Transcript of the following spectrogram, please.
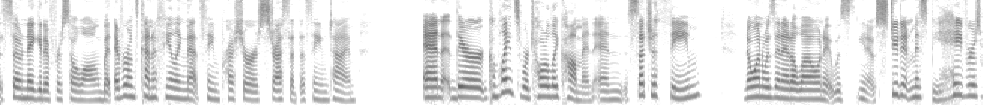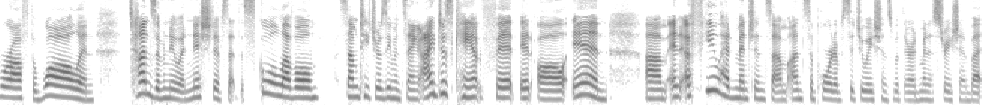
so negative for so long, but everyone's kind of feeling that same pressure or stress at the same time. And their complaints were totally common and such a theme. No one was in it alone. It was, you know, student misbehaviors were off the wall and tons of new initiatives at the school level. Some teachers even saying, I just can't fit it all in. Um, and a few had mentioned some unsupportive situations with their administration, but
